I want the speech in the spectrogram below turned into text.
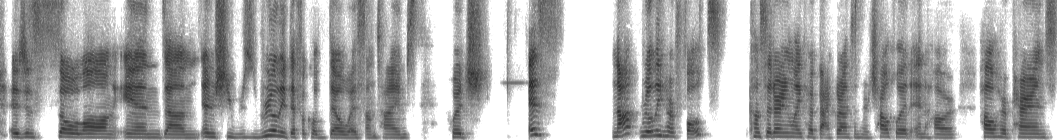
It's just so long and um and she was really difficult to deal with sometimes which is not really her fault considering like her backgrounds and her childhood and how how her parents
